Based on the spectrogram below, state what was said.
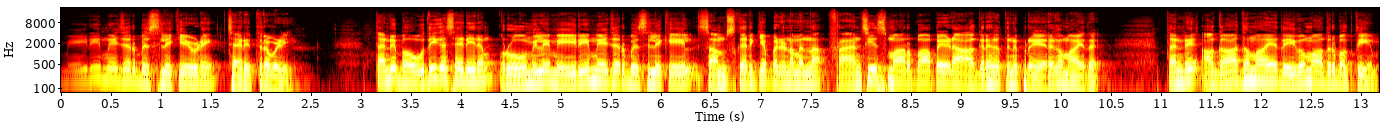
മേരി മേജർ ബസിലിക്കയുടെ ചരിത്രവഴി. തന്റെ ഭൗതിക ശരീരം റോമിലെ മേരി മേജർ ബസിലിക്കയിൽ സംസ്കരിക്കപ്പെടണമെന്ന ഫ്രാൻസിസ് മാർപാപ്പയുടെ ആഗ്രഹത്തിന് പ്രേരകമായത് തന്റെ അഗാധമായ ദൈവമാതൃഭക്തിയും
